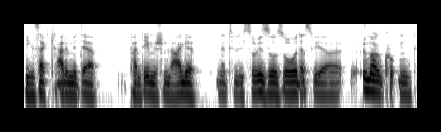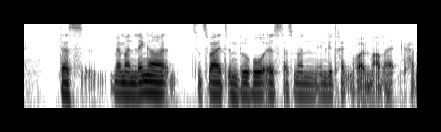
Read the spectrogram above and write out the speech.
Wie gesagt, gerade mit der pandemischen Lage natürlich sowieso so, dass wir immer gucken, dass wenn man länger zu zweit im Büro ist, dass man in getrennten Räumen arbeiten kann.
